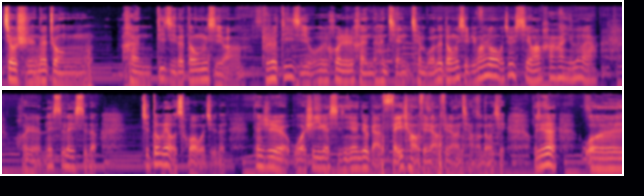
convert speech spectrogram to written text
就是那种很低级的东西吧，不是低级，或或者是很很浅浅薄的东西。比方说，我就喜欢哈哈一乐呀，或者类似类似的，这都没有错，我觉得。但是我是一个喜新厌旧感非常非常非常强的东西，我觉得我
